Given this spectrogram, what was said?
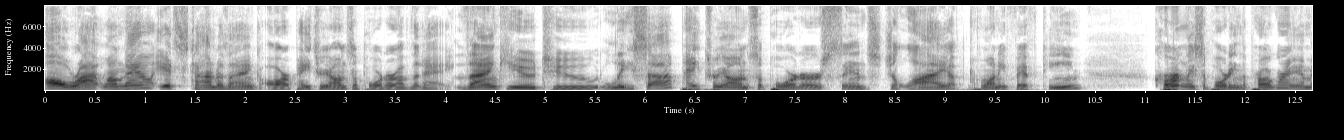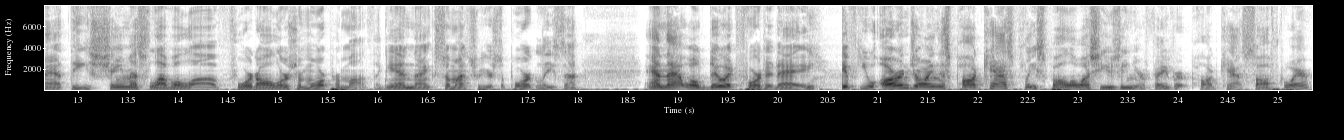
All right, well, now it's time to thank our Patreon supporter of the day. Thank you to Lisa, Patreon supporter since July of 2015, currently supporting the program at the Seamus level of $4 or more per month. Again, thanks so much for your support, Lisa. And that will do it for today. If you are enjoying this podcast, please follow us using your favorite podcast software.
